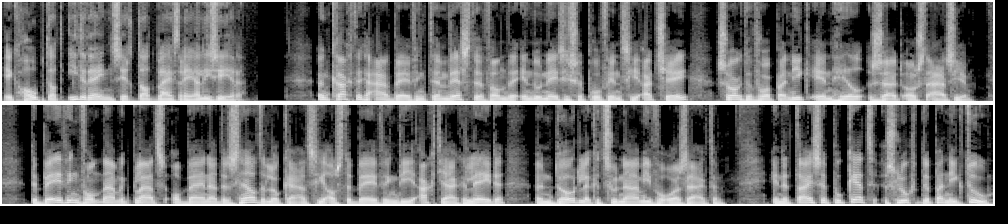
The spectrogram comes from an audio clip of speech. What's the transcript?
Ik hoop dat iedereen zich dat blijft realiseren. Een krachtige aardbeving ten westen van de Indonesische provincie Aceh... zorgde voor paniek in heel Zuidoost-Azië. De beving vond namelijk plaats op bijna dezelfde locatie... als de beving die acht jaar geleden een dodelijke tsunami veroorzaakte. In het Thaise Phuket sloeg de paniek toe...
